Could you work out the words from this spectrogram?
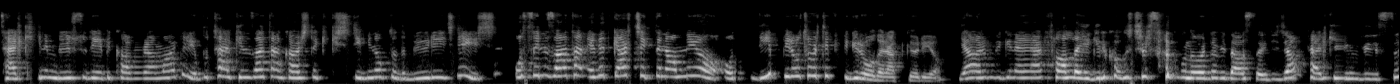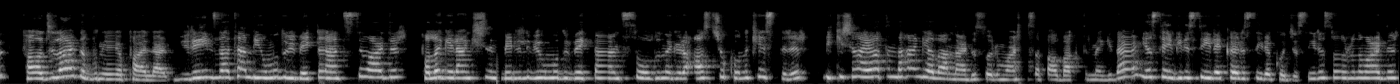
telkinin büyüsü diye bir kavram vardır ya bu telkin zaten karşıdaki kişiyi bir noktada büyüleyeceği için o seni zaten evet gerçekten anlıyor o, deyip bir otorite figürü olarak görüyor. Yarın bir gün eğer falla ilgili konuşursak bunu orada bir daha söyleyeceğim. Telkinin büyüsü. Falcılar da bunu yaparlar. Bireyin zaten bir umudu bir beklentisi vardır. Fala gelen kişinin belirli bir umudu, beklentisi olduğuna göre az çok onu kestirir. Bir kişi hayatında hangi alanlarda sorun varsa fal baktırmaya gider. Ya sevgilisiyle, karısıyla, kocasıyla sorunu vardır.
